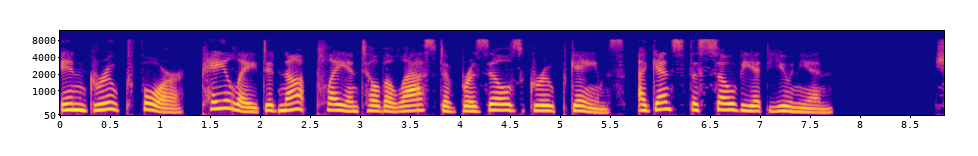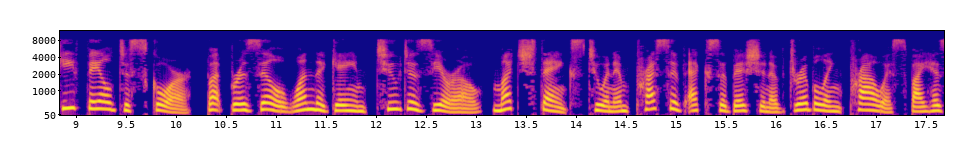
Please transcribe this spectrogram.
In Group 4, Pele did not play until the last of Brazil's group games, against the Soviet Union. He failed to score, but Brazil won the game 2-0, much thanks to an impressive exhibition of dribbling prowess by his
